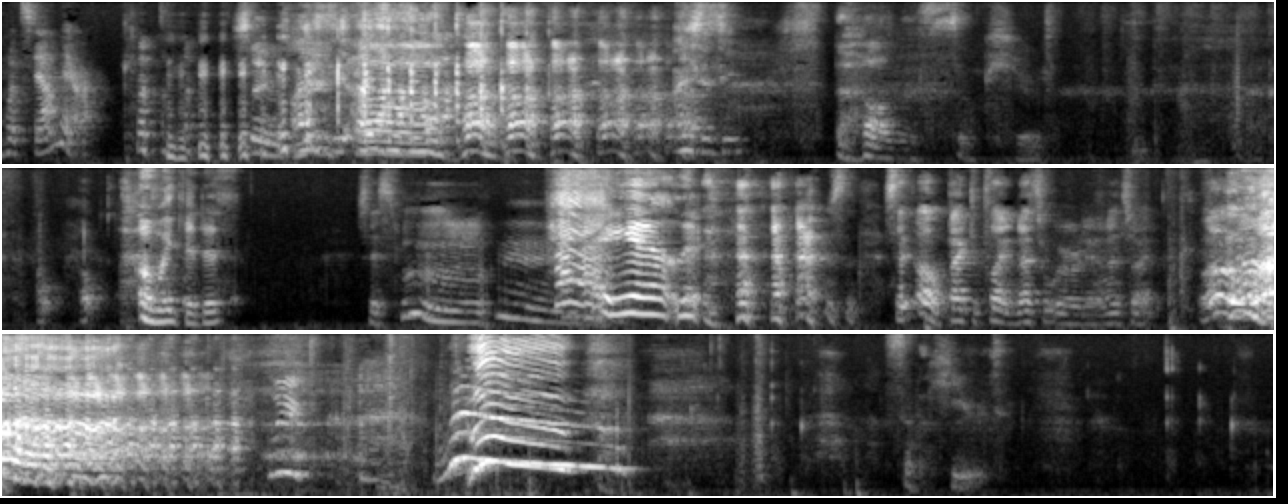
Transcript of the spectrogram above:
What's down there? Oh, that's so cute. Oh, oh. oh my goodness. Says, hmm. hmm. Hey, yeah. it's like, oh, back to playing. That's what we were doing. That's right. Whoa. Woo. So cute.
